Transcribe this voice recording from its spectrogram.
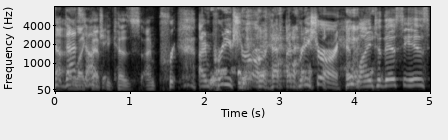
No, that's I like dodgy. that because I'm pre- I'm pretty sure our he- I'm pretty sure our headline to this is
